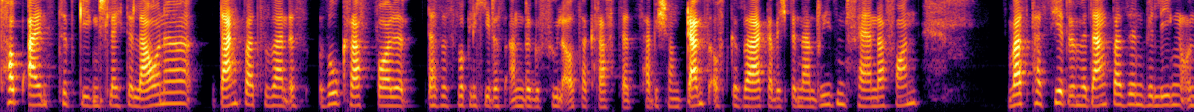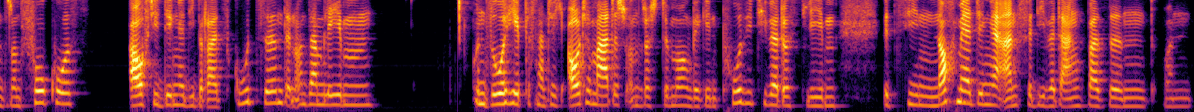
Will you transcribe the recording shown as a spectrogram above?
Top-1-Tipp gegen schlechte Laune. Dankbar zu sein ist so kraftvoll, dass es wirklich jedes andere Gefühl außer Kraft setzt. Habe ich schon ganz oft gesagt, aber ich bin da 'n Riesenfan davon. Was passiert, wenn wir dankbar sind? Wir legen unseren Fokus auf die Dinge, die bereits gut sind in unserem Leben. Und so hebt es natürlich automatisch unsere Stimmung. Wir gehen positiver durchs Leben. Wir ziehen noch mehr Dinge an, für die wir dankbar sind. Und,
